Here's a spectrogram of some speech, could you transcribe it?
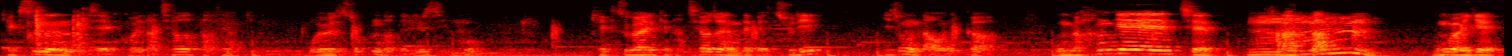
객수는 이제 거의 다 채워졌다고 생각해요. 모여서 조금 더 늘릴 수 있고 객수가 이렇게 다 채워져 있는데 매출이 이 정도 나오니까 뭔가 한계치에 달았다? 음... 뭔가 이게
